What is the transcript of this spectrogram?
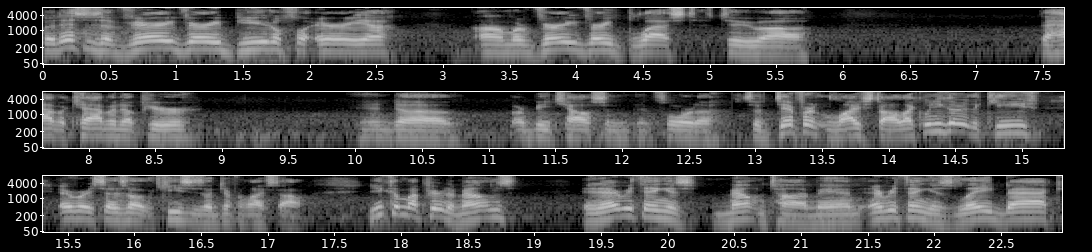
But this is a very, very beautiful area. Um, we're very, very blessed to uh, to have a cabin up here and uh, our beach house in, in Florida. It's a different lifestyle. Like when you go to the Keys, everybody says, "Oh, the Keys is a different lifestyle." You come up here to the mountains, and everything is mountain time, man. Everything is laid back.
